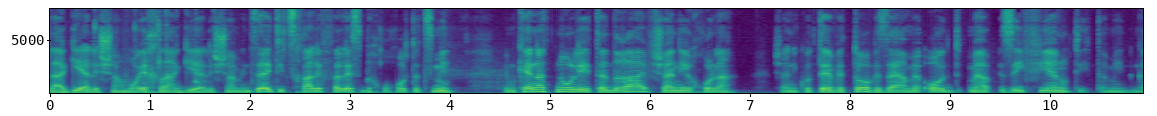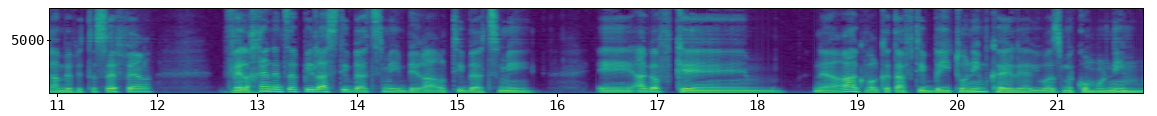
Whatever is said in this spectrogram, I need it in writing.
להגיע לשם, או איך להגיע לשם. את זה הייתי צריכה לפלס בכוחות עצמי. הם כן נתנו לי את הדרייב שאני יכולה. שאני כותבת טוב, וזה היה מאוד, זה אפיין אותי תמיד, גם בבית הספר, ולכן את זה פילסתי בעצמי, ביררתי בעצמי. אה, אגב, כנערה כבר כתבתי בעיתונים כאלה, היו אז מקומונים.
